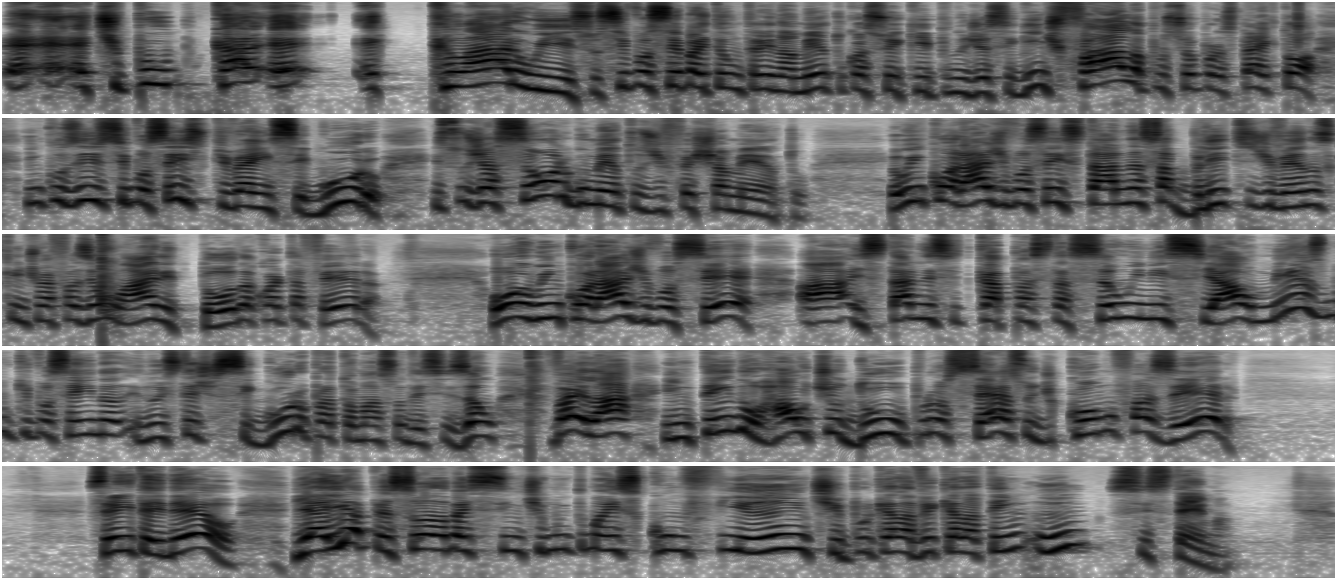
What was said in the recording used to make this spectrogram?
É, é, é tipo, cara, é, é claro isso. Se você vai ter um treinamento com a sua equipe no dia seguinte, fala para o seu prospecto, ó, inclusive se você estiver inseguro, isso já são argumentos de fechamento. Eu encorajo você a estar nessa blitz de vendas que a gente vai fazer online toda quarta-feira. Ou eu encorajo você a estar nessa capacitação inicial, mesmo que você ainda não esteja seguro para tomar sua decisão, vai lá, entenda o how to do, o processo de como fazer. Você entendeu? E aí a pessoa ela vai se sentir muito mais confiante porque ela vê que ela tem um sistema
